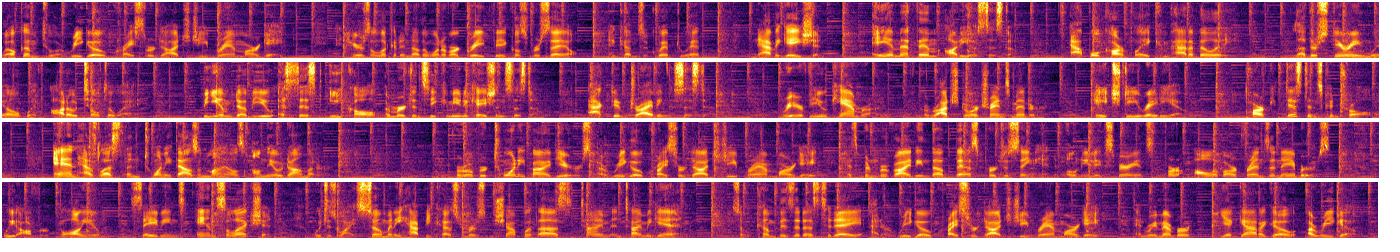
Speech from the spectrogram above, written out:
Welcome to Arrigo Chrysler Dodge Jeep Ram Margate. And here's a look at another one of our great vehicles for sale. And comes equipped with navigation, AM FM audio system, Apple CarPlay compatibility, leather steering wheel with auto tilt-away, BMW Assist eCall emergency communication system, active driving assistant, rear view camera, garage door transmitter, HD radio, park distance control, and has less than 20,000 miles on the odometer. For over 25 years, Arrigo Chrysler Dodge Jeep Ram Margate has been providing the best purchasing and owning experience for all of our friends and neighbors. We offer volume, savings, and selection, which is why so many happy customers shop with us time and time again. So come visit us today at Arrigo Chrysler Dodge Jeep Ram Margate and remember, you gotta go Arrigo.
